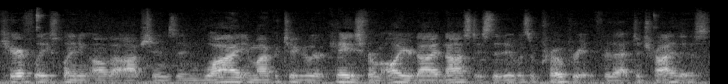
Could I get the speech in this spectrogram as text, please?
carefully explaining all the options and why, in my particular case, from all your diagnostics, that it was appropriate for that to try this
